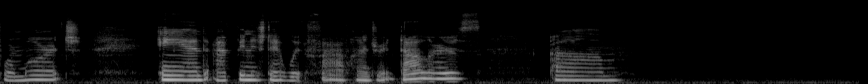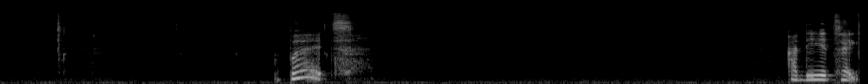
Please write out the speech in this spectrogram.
for March. And I finished that with $500. Um, but I did take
